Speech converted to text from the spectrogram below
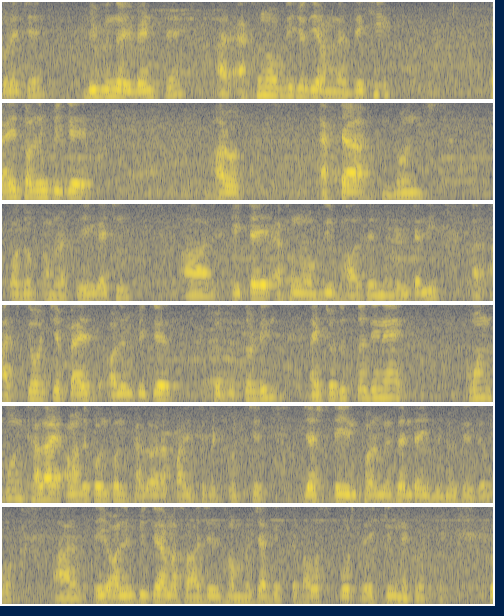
করেছে বিভিন্ন ইভেন্টসে আর এখনও অবধি যদি আমরা দেখি, প্যারিস অলিম্পিকে ভারত একটা ব্রোঞ্জ পদক আমরা পেয়ে গেছি। আর এটাই এখনও অবধি ভারতের মেডেল টালি আর আজকে হচ্ছে প্যারিস অলিম্পিকের চতুর্থ দিন। এই চতুর্থ দিনে কোন কোন খেলায়, আমাদের কোন কোন খেলোয়াড়রা পার্টিসিপেট করছে জাস্ট এই ইনফরমেশানটা এই ভিডিওতে দেবো। আর এই অলিম্পিকে আমরা সরাসরি সম্প্রচার দেখতে পাবো স্পোর্টস এইটিন নেটওয়ার্কে তো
